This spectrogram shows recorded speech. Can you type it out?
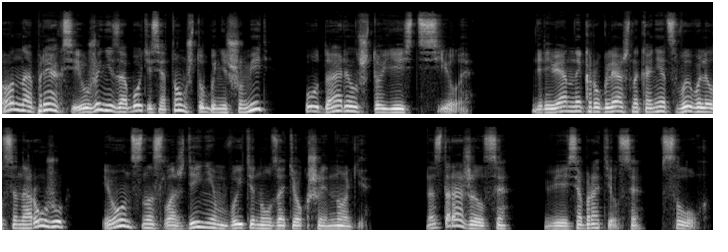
Он напрягся и, уже не заботясь о том, чтобы не шуметь, ударил, что есть силы. Деревянный кругляш наконец вывалился наружу, и он с наслаждением вытянул затекшие ноги. Насторожился, весь обратился вслух.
